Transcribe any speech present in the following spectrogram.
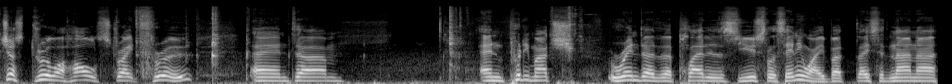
just drill a hole straight through and um, and pretty much render the platters useless anyway. But they said, no, no.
